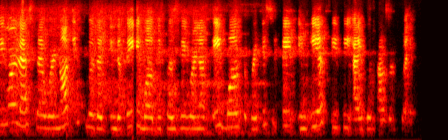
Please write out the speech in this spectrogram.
Timor-Leste were not included in the table because they were not able to participate in EFEPI 2021.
